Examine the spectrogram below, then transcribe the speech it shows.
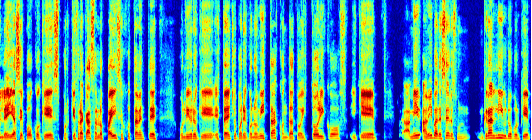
leí hace poco que es ¿Por qué fracasan los países? Justamente un libro que está hecho por economistas con datos históricos y que a mí, a mi parecer es un gran libro porque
